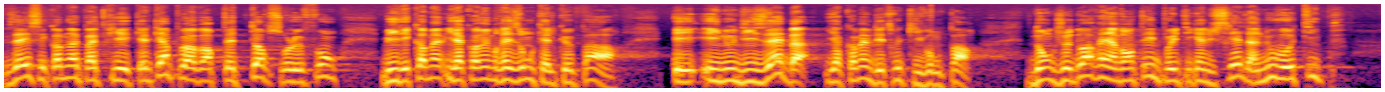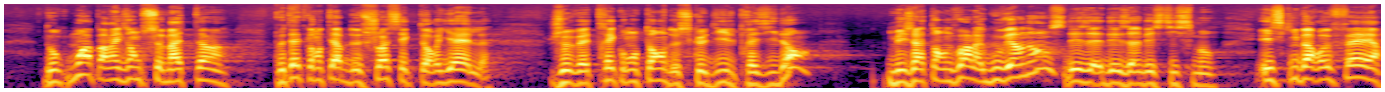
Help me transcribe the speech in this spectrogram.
Vous savez, c'est comme un papier. Quelqu'un peut avoir peut-être tort sur le fond, mais il, est quand même, il, a quand même raison quelque part. Et, il nous disait, ben, il y a quand même des trucs qui ne vont pas. Donc je dois réinventer une politique industrielle d'un nouveau type. Donc moi, par exemple, ce matin, peut-être qu'en termes de choix sectoriels, je vais être très content de ce que dit le président, mais j'attends de voir la gouvernance des, investissements. Est-ce qu'il va refaire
